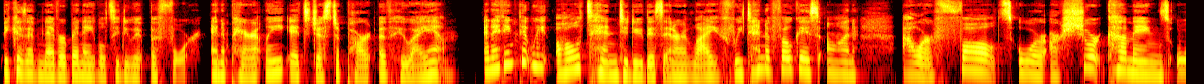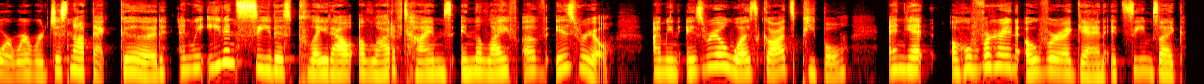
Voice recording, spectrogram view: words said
because I've never been able to do it before. And apparently it's just a part of who I am. And I think that we all tend to do this in our life. We tend to focus on our faults or our shortcomings or where we're just not that good. And we even see this played out a lot of times in the life of Israel. I mean, Israel was God's people, and yet over and over again, it seems like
